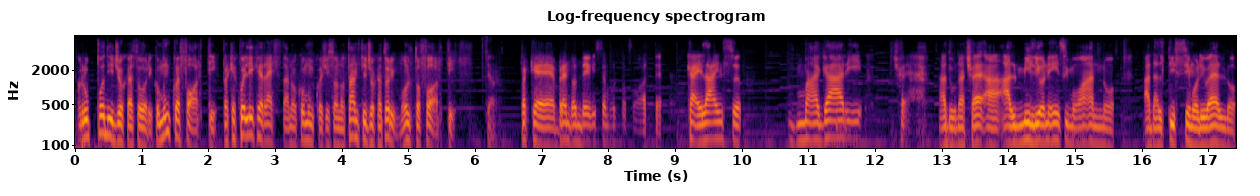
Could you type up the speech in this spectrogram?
gruppo di giocatori comunque forti, perché quelli che restano comunque ci sono tanti giocatori molto forti. Chiaro. Perché Brandon Davis è molto forte, Kyle Hines magari cioè, ad una, cioè, a, al milionesimo anno ad altissimo livello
